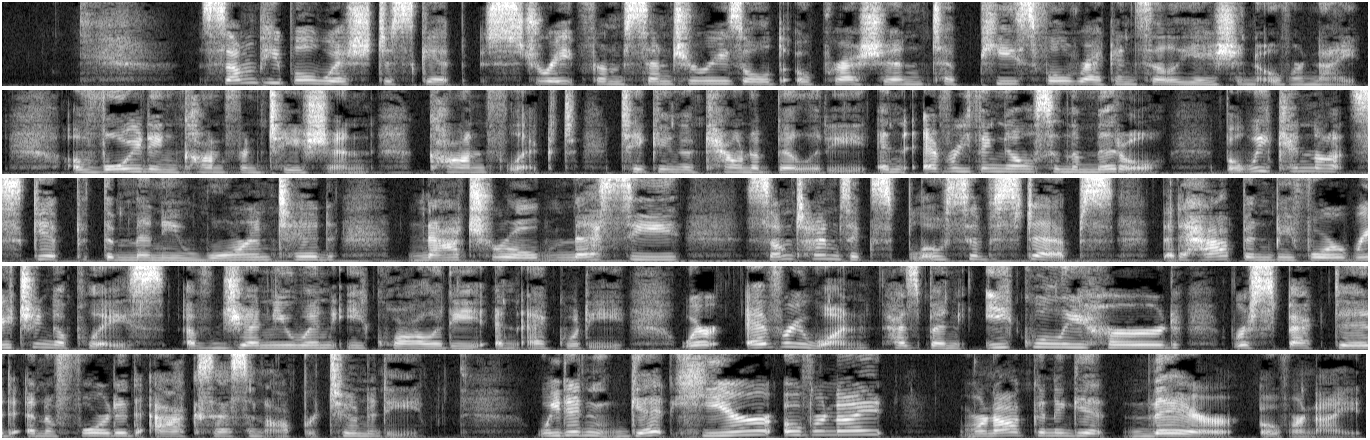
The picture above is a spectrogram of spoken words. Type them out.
Some people wish to skip straight from centuries old oppression to peaceful reconciliation overnight, avoiding confrontation, conflict, taking accountability, and everything else in the middle. But we cannot skip the many warranted, natural, messy, sometimes explosive steps that happen before reaching a place of genuine equality and equity, where everyone has been equally heard, respected, and afforded access and opportunity. We didn't get here overnight. We're not going to get there overnight.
